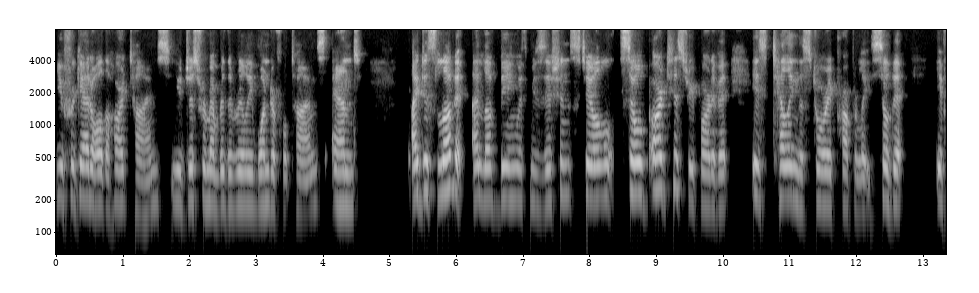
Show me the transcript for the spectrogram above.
you forget all the hard times. You just remember the really wonderful times. And I just love it. I love being with musicians still. So, art history part of it is telling the story properly so that if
